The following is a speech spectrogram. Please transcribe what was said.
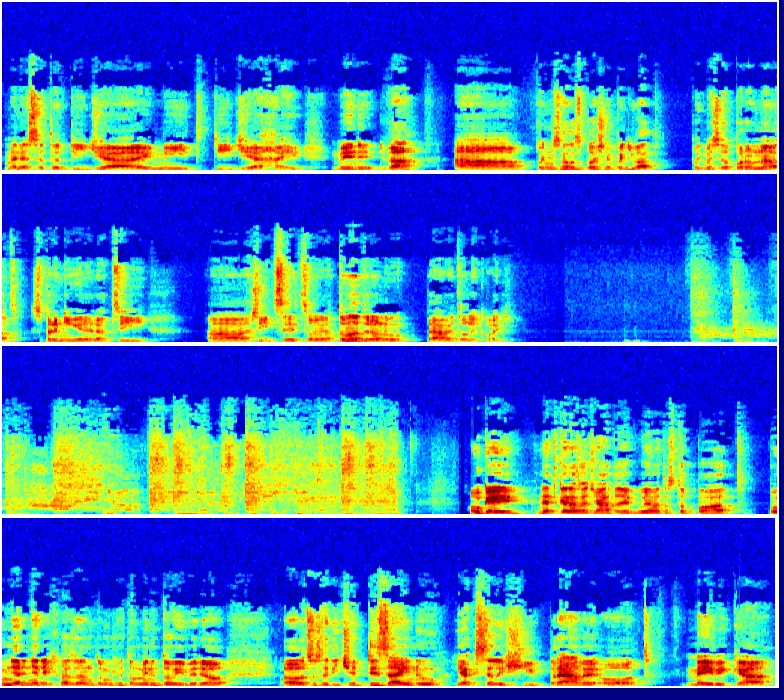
Jmenuje se to DJI Meet DJI Mini 2 a pojďme se na to společně podívat, pojďme se to porovnat s první generací a říct si, co mi na tomhle dronu právě tolik vadí. OK, hnedka na začátek budeme to stopovat poměrně rychle, vzhledem tomu, že je to minutový video. Eh, co se týče designu, jak se liší právě od Mavica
